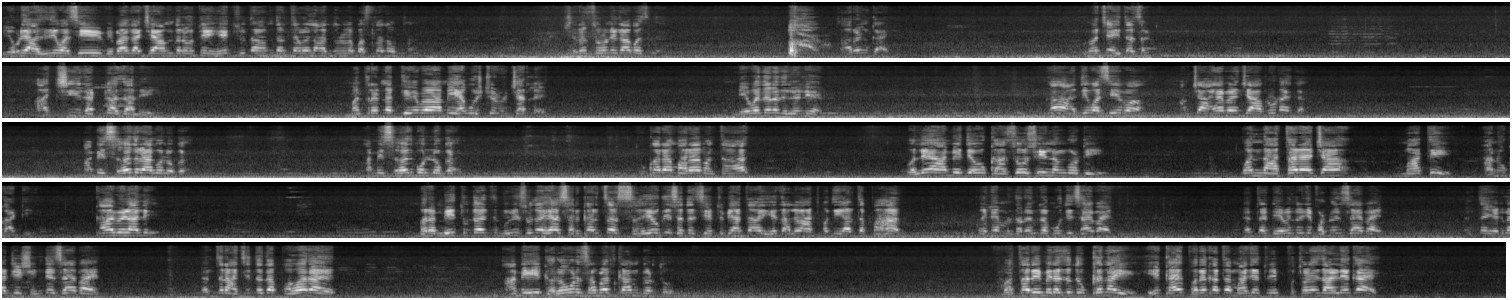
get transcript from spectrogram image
एवढे आदिवासी विभागाचे आमदार होते एक सुद्धा आमदार त्यावेळेला आंदोलनाला बसला नव्हता. शरद सोडणे का बसले? कारण काय? कुणाच्या हितासाठी? आजची घटना झाली. मंत्र्यांना तीन वेळा आम्ही ह्या गोष्टीवर विचारले निवेदन दिलेली आहेत. का आदिवासी आमच्या आया बहिणीचे आबरू नाही का? आम्ही सहज रागवलो का आम्ही सहज बोललो का? तुकाराम महाराज म्हणतात भले आम्ही देऊ कासोशी लंगोटी पण नाथाऱ्याच्या माती हानुकाठी का वेळ आली? बरं मी तुझा मी सुद्धा ह्या सरकारचा सहयोगी सदस्य तुम्ही आता हे झालं आतमध्ये याल तर पाहाल. पहिले नरेंद्र मोदी साहेब आहेत. नंतर देवेंद्रजी फडणवीस साहेब आहेत. नंतर एकनाथजी शिंदे साहेब आहेत. नंतर अजितदादा पवार आहेत. आम्ही हे घरोवर सांभाळत काम करतो. म्हातारे मेल्याचं दुःख नाही. हे काय फरक आता माझे? तुम्ही पुतळे जाळले काय?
